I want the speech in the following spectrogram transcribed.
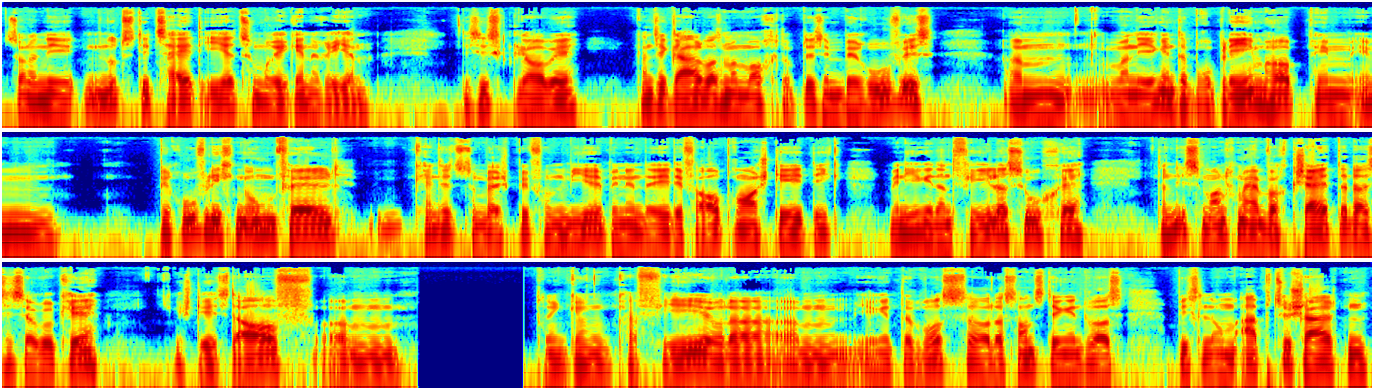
sondern ich nutze die Zeit eher zum Regenerieren. Das ist, glaube ich, ganz egal, was man macht, ob das im Beruf ist, ähm, wenn ich irgendein Problem habe im, im beruflichen Umfeld, kennt jetzt zum Beispiel von mir, ich bin in der EDV-Branche tätig, wenn ich irgendeinen Fehler suche, dann ist manchmal einfach gescheiter, dass ich sage, okay, ich stehe jetzt auf, ähm, trinke einen Kaffee oder ähm, irgendein Wasser oder sonst irgendwas, ein bisschen um abzuschalten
